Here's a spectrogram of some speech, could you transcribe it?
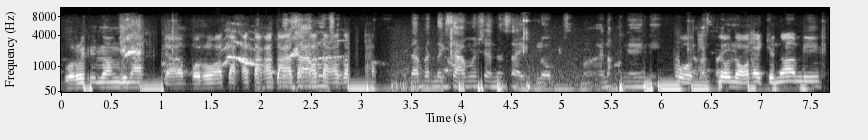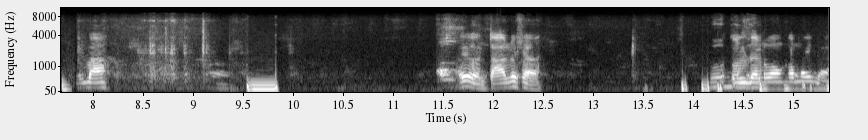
Puro yun lang ginamit niya. Puro atak, atak, atak, atak, atak, atak. Dapat nagsamon siya ng Cyclops. Mga anak niya yun eh. Oo, tatlo, no? Kaya tsunami, di ba? Ayun, talo siya. Putol dalawang kamay niya.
